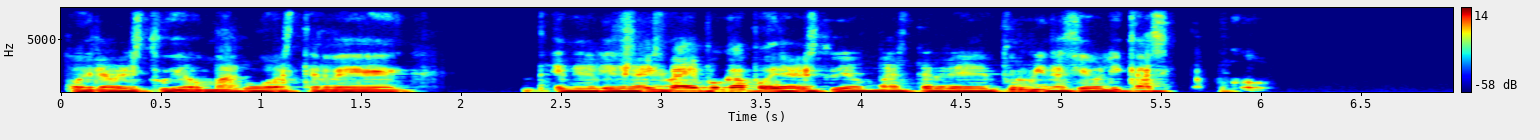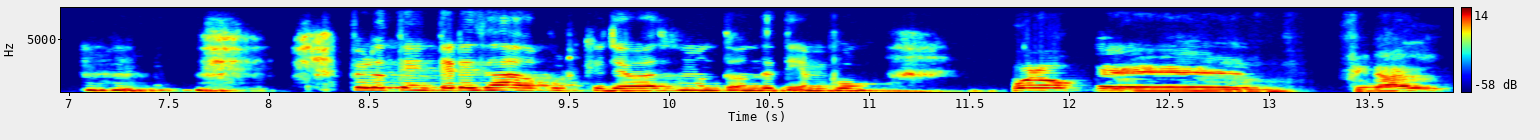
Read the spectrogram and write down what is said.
podría haber estudiado un máster de, en esa misma época, podría haber estudiado un máster de turbinas eólicas tampoco. Pero te ha interesado porque llevas un montón de tiempo bueno, eh, al final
